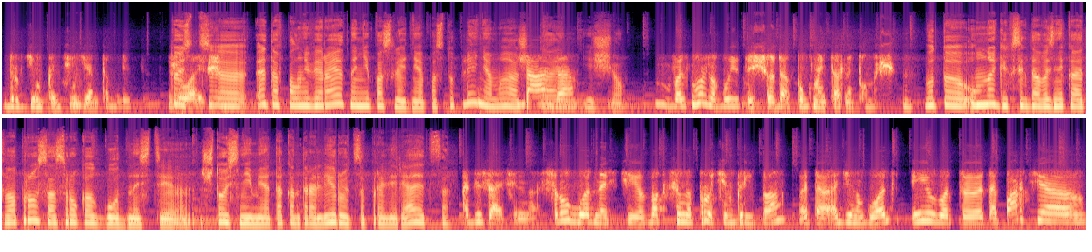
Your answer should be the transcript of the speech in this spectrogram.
другим контингентом лиц. То есть э, это вполне вероятно не последнее поступление, мы ожидаем да, да. еще возможно, будет еще да, по гуманитарной помощи. Вот э, у многих всегда возникает вопрос о сроках годности. Что с ними? Это контролируется, проверяется? Обязательно. Срок годности вакцины против гриппа – это один год. И вот эта партия,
